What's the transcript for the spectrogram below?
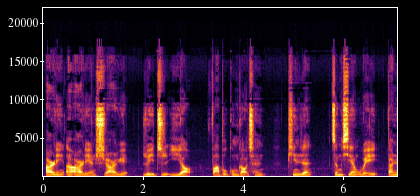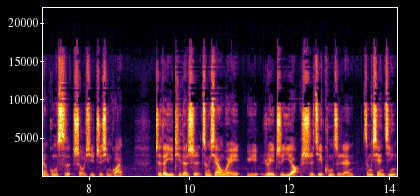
二零二二年十二月。瑞智医药发布公告称，聘任曾先伟担任公司首席执行官。值得一提的是，曾先伟与瑞智医药实际控制人曾先金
